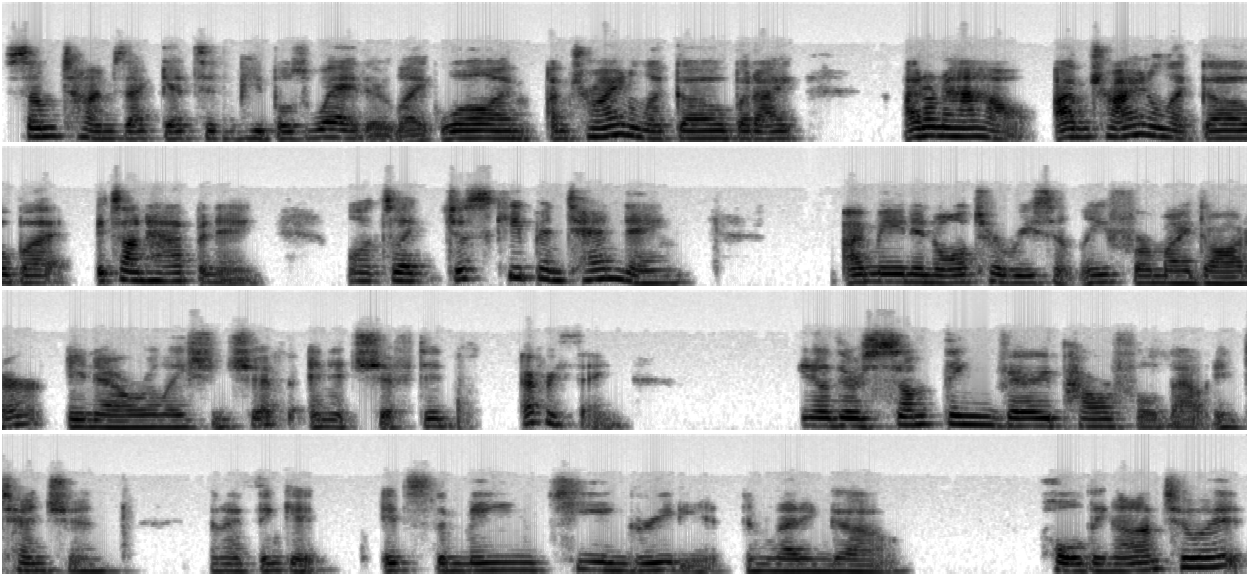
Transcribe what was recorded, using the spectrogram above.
sometimes that gets in people's way. They're like, well, I'm I'm trying to let go, but I I don't know how. I'm trying to let go, but it's not happening. Well, it's like just keep intending. I made an altar recently for my daughter in our relationship, and it shifted everything. You know, there's something very powerful about intention, and I think it it's the main key ingredient in letting go holding on to it,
